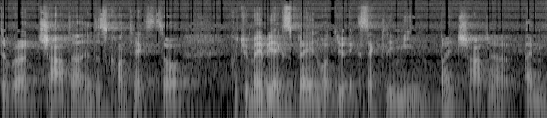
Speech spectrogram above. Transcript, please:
the word charter in this context. So could you maybe explain what you exactly mean by charter? I'm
